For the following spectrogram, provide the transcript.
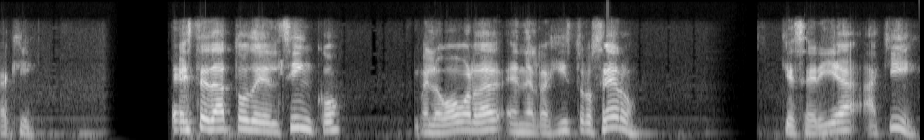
Aquí. Este dato del 5 me lo voy a guardar en el registro 0, que sería aquí.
